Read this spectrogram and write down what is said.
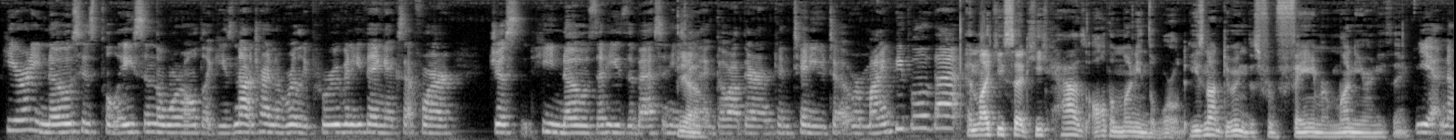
He already knows his place in the world. Like he's not trying to really prove anything except for just he knows that he's the best and he's Yeah. gonna go out there and continue to remind people of that. And like you said, he has all the money in the world. He's not doing this for fame or money or anything. Yeah, no,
